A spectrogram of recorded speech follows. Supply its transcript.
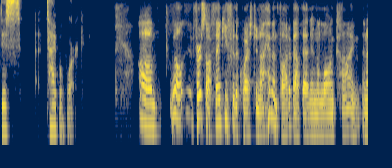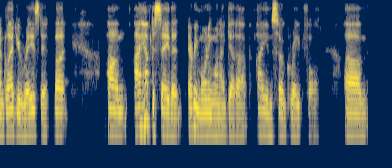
this type of work um, well, first off, thank you for the question. I haven't thought about that in a long time, and I'm glad you raised it. But um, I have to say that every morning when I get up, I am so grateful. Um,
